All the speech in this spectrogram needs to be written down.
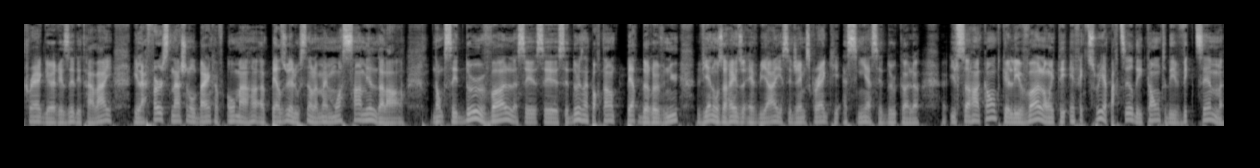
Craig réside travail. Et la First National Bank of Omaha a perdu elle aussi dans le même mois 100 000 dollars. Donc ces deux vols, ces, ces, ces, deux importantes pertes de revenus viennent aux oreilles du FBI et c'est James Craig qui est assigné à ces deux cas-là. Euh, il se rend compte que les vols ont été effectués à partir des comptes des victimes.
